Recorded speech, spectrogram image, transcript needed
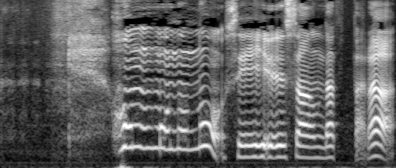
本物の声優さんだったら、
